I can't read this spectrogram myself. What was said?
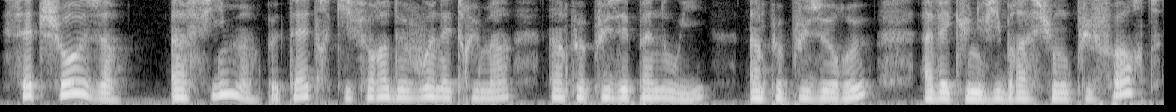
Cette chose, infime peut-être qui fera de vous un être humain un peu plus épanoui, un peu plus heureux, avec une vibration plus forte,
